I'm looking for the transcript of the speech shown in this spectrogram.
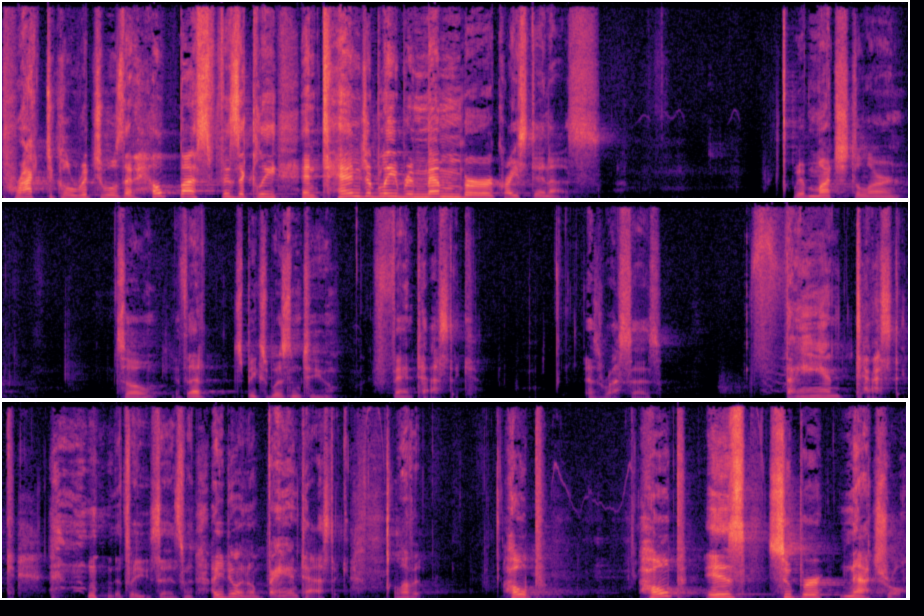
practical rituals that help us physically and tangibly remember Christ in us. We have much to learn. So, if that speaks wisdom to you, fantastic, as Russ says. Fantastic. That's what he says. How you doing? I'm fantastic. I love it. Hope. Hope is supernatural.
